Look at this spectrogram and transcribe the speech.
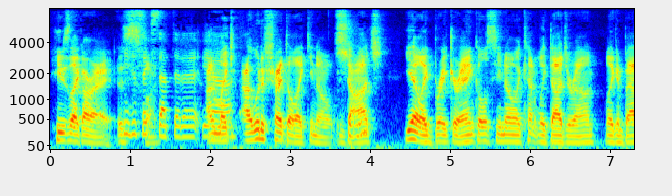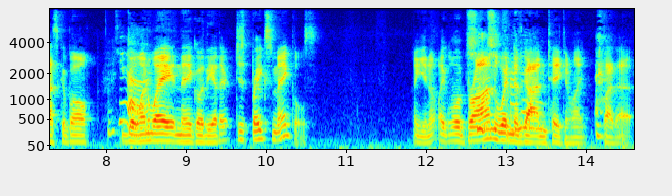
he was like all right he just accepted it. Yeah. I'm like, I would have tried to like, you know, Shimmy? dodge. Yeah, like break your ankles, you know, like kind of like dodge around, like in basketball. You go one way and they go the other. Just break some ankles. Like, you know, like LeBron she wouldn't have gotten taken like by that.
